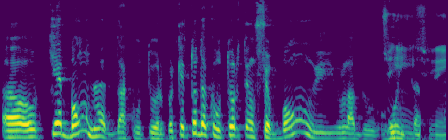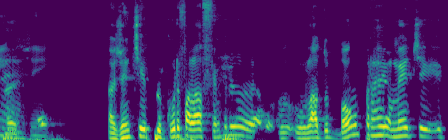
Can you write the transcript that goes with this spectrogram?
ah, o que é bom, né, da cultura, porque toda cultura tem o seu bom e o lado ruim Sim, também. sim, É. sim. A gente procura falar sempre o, o lado bom para realmente,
